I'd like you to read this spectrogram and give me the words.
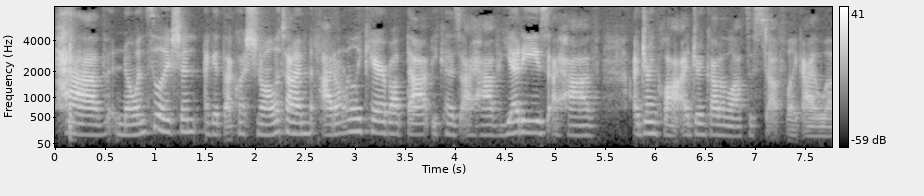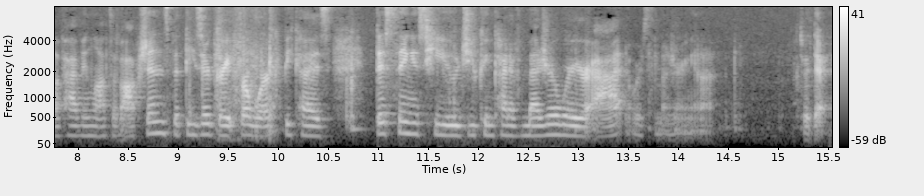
have no insulation. I get that question all the time. I don't really care about that because I have Yetis, I have, I drink a lot, I drink out of lots of stuff. Like I love having lots of options, but these are great for work because this thing is huge. You can kind of measure where you're at. Where's the measuring at? It's right there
